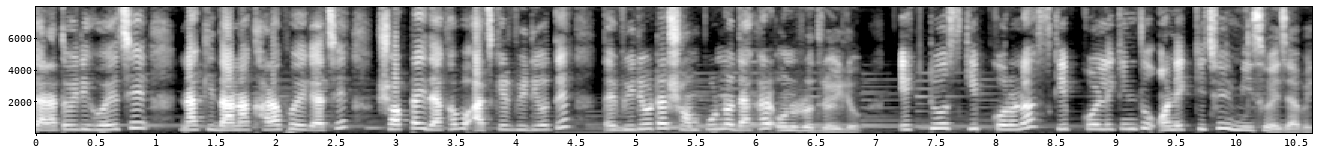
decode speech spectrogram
চারা তৈরি হয়েছে নাকি দানা খারাপ হয়ে গেছে, সবটাই দেখাবো আজকের ভিডিওতে। তাই ভিডিওটা সম্পূর্ণ দেখার অনুরোধ রইল। একটুও স্কিপ করো না, স্কিপ করলে কিন্তু অনেক কিছুই মিস হয়ে যাবে।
